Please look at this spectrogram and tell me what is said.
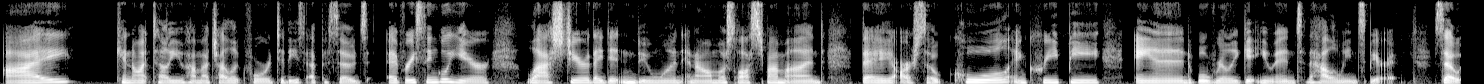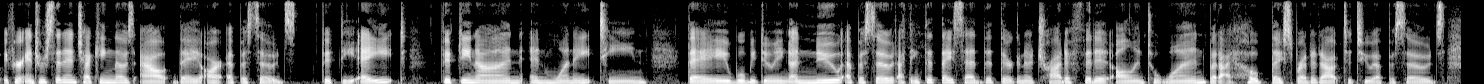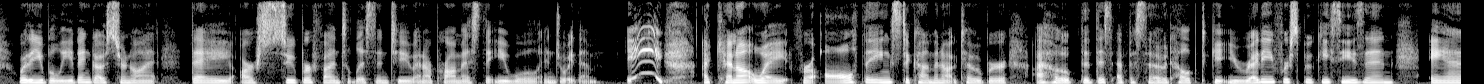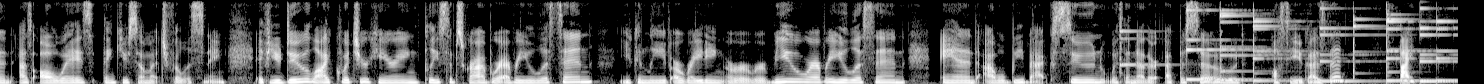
I cannot tell you how much I look forward to these episodes every single year. Last year they didn't do one and I almost lost my mind. They are so cool and creepy and will really get you into the Halloween spirit. So, if you're interested in checking those out, they are episodes 58, 59 and 118. They will be doing a new episode. I think that they said that they're going to try to fit it all into one, but I hope they spread it out to two episodes. Whether you believe in ghosts or not, they are super fun to listen to, and I promise that you will enjoy them. I cannot wait for all things to come in October. I hope that this episode helped get you ready for spooky season. And as always, thank you so much for listening. If you do like what you're hearing, please subscribe wherever you listen. You can leave a rating or a review wherever you listen. And I will be back soon with another episode. I'll see you guys then. Bye.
